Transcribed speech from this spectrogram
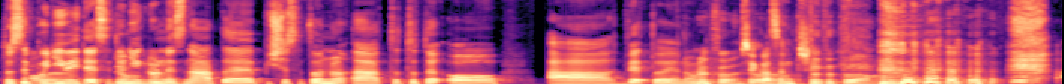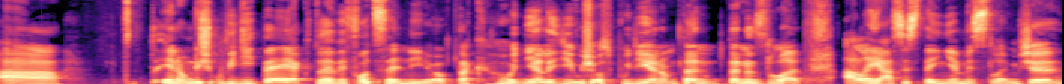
to si ale, podívejte, jestli to jo. někdo neznáte, píše se to no a to, to, to, o a dvě to jenom. Dvě to, Řekla jo, jsem tři. To, to, to, ano. a jenom když uvidíte, jak to je vyfocený, jo, tak hodně lidí už odpudí jenom ten, ten vzhled. Ale já si stejně myslím, že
